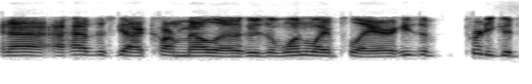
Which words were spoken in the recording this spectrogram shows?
and I, I have this guy Carmelo, who's a one-way player, he's a pretty good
